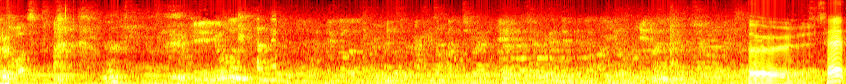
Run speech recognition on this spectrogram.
그거 맞습니다. 이런 예, 판매 둘, 셋.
